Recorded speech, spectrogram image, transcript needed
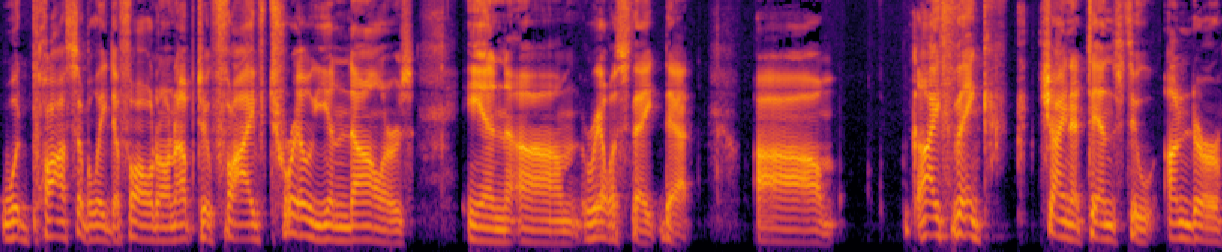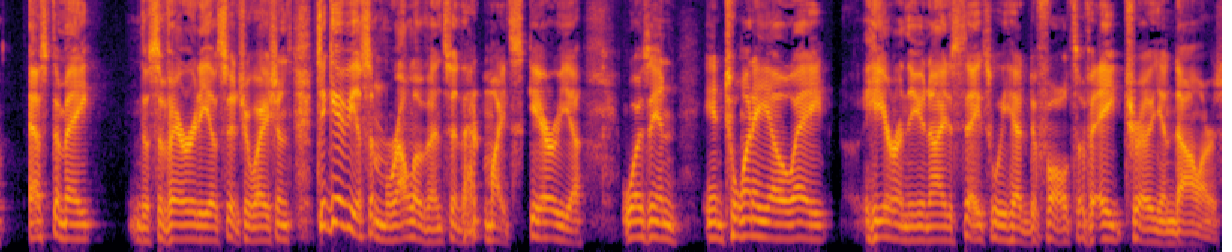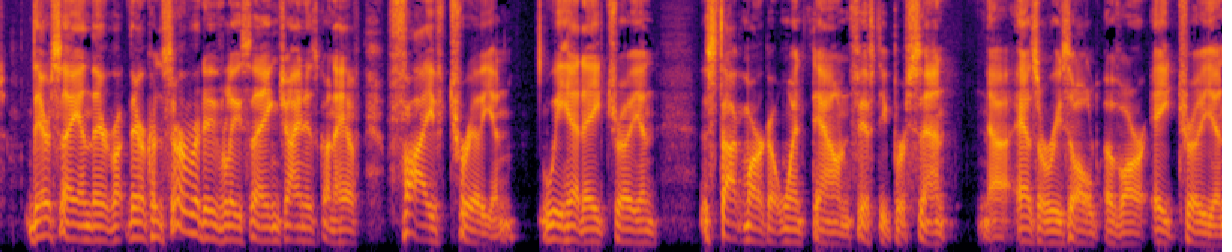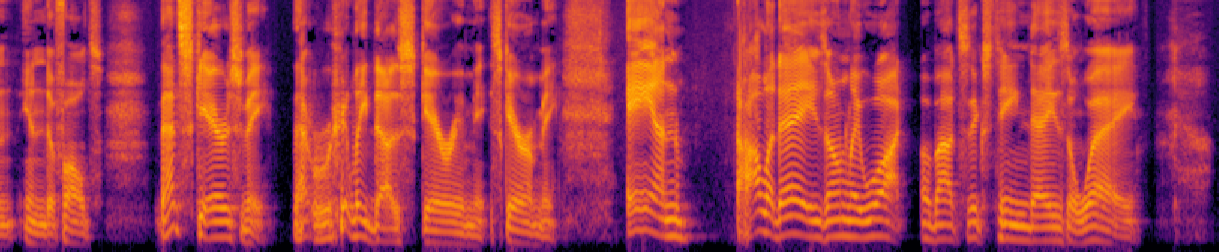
would possibly default on up to $5 trillion in um, real estate debt. Um, I think China tends to underestimate the severity of situations. To give you some relevance, and that might scare you, was in, in 2008, here in the United States, we had defaults of $8 trillion. They're saying they're, they're conservatively saying China's going to have 5 trillion. We had 8 trillion. The stock market went down 50% uh, as a result of our 8 trillion in defaults. That scares me. That really does scare me. Scare me. And holidays only what about 16 days away.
